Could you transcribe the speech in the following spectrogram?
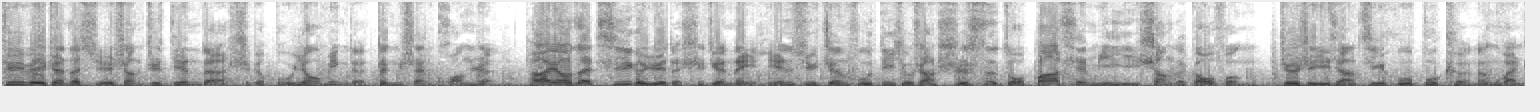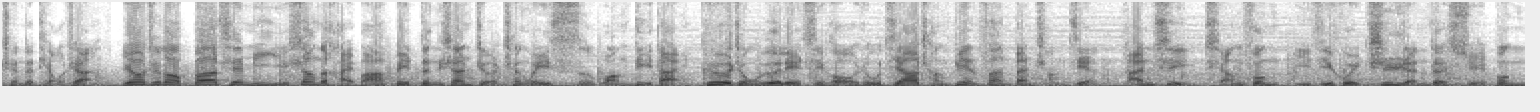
这位站在雪上之巅的是个不要命的登山狂人，他要在七个月的时间内连续征服地球上十四座八千米以上的高峰，这是一项几乎不可能完成的挑战。要知道，八千米以上的海拔被登山者称为死亡地带，各种恶劣气候如家常便饭般常见，寒气、强风以及会吃人的雪崩。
